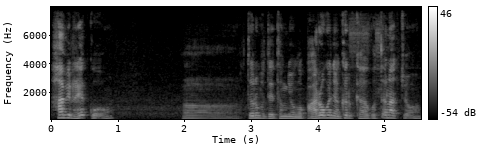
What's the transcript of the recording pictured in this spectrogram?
합의를 했고 어, 트럼프 대통령은 바로 그냥 그렇게 하고 떠났죠.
